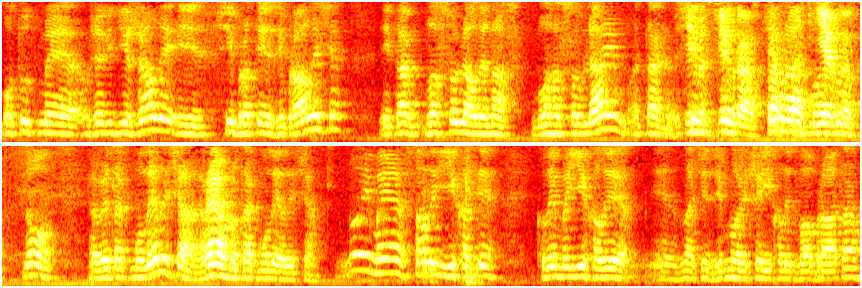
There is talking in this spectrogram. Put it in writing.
отут ми вже від'їжджали і всі брати зібралися. І так благословляли нас, благословляємо. Так, Сім, сім раз, сім так, раз так, є в нас. Ну, ви так молилися, ревно так молилися. Ну і ми стали їхати. Коли ми їхали, е, значить, зі мною ще їхали два брата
